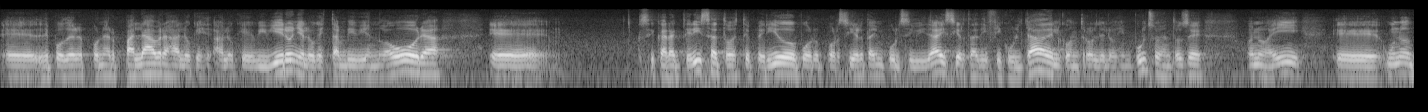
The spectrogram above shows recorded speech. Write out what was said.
eh, de poder poner palabras a lo, que, a lo que vivieron y a lo que están viviendo ahora. Eh, se caracteriza todo este periodo por, cierta impulsividad y cierta dificultad del control de los impulsos, entonces, bueno, ahí eh, uno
